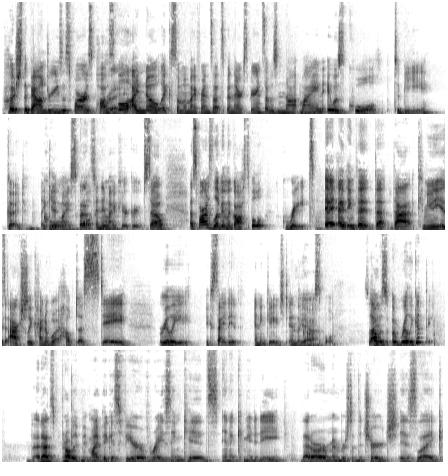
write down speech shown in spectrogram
push the boundaries as far as possible. Right. I know like some of my friends that's been their experience. That was not mine. It was cool to be good like in my school That's and in my peer group. So as far as living the gospel, great. I, I think that that that community is actually kind of what helped us stay really excited and engaged in the Yeah. gospel. So that I- was a really good thing. That's probably my biggest fear of raising kids in a community that are members of the church is like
